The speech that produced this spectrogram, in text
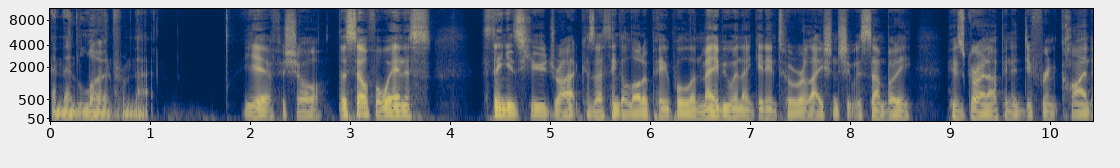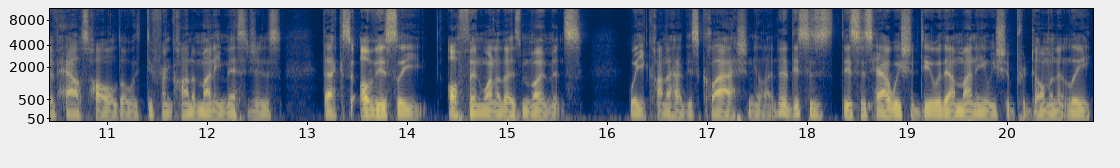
and then learn from that. Yeah, for sure. The self awareness thing is huge, right? Because I think a lot of people, and maybe when they get into a relationship with somebody who's grown up in a different kind of household or with different kind of money messages, that's obviously often one of those moments where you kind of have this clash, and you're like, no, this is this is how we should deal with our money. We should predominantly,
